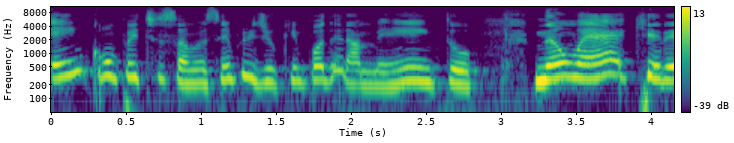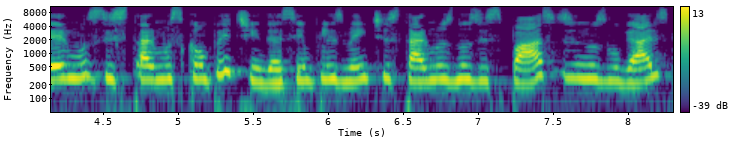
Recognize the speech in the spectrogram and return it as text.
em competição. Eu sempre digo que empoderamento não é querermos estarmos competindo, é simplesmente estarmos nos espaços e nos lugares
